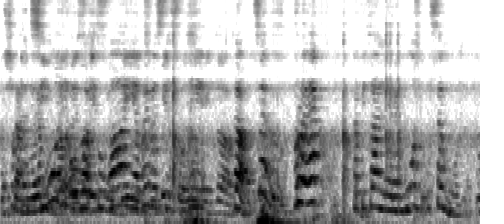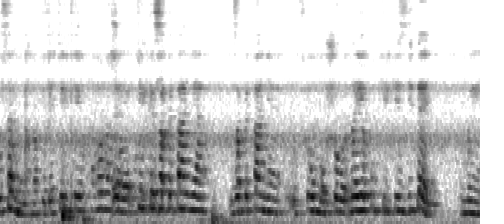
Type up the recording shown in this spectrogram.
капітальний ремонт, облаштування, вивезти сюди. Так, це проект, капітальний ремонт, усе може, усе можна буде, тільки Е, Тільки запитання, запитання в тому, що на яку кількість дітей ми, е,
